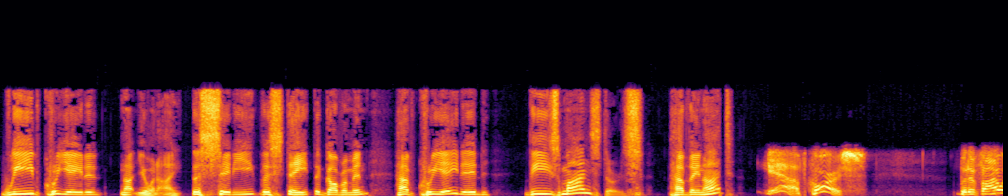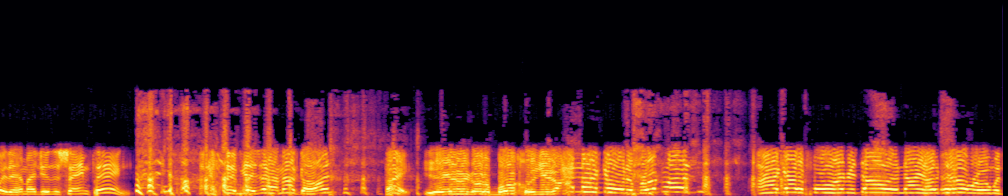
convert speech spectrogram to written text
we've created, not you and I, the city, the state, the government have created these monsters. Have they not? Yeah, of course. But if I were them, I'd do the same thing. I'm not going. Hey, you're going to go to Brooklyn. You know, I'm not going to Brooklyn. I got a four hundred dollar night hotel room with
